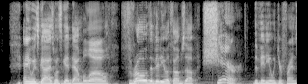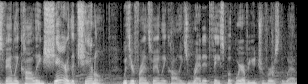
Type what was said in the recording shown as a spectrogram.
Anyways, guys, once again, down below, throw the video a thumbs up, share the video with your friends, family, colleagues, share the channel with your friends, family, colleagues, Reddit, Facebook, wherever you traverse the web.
